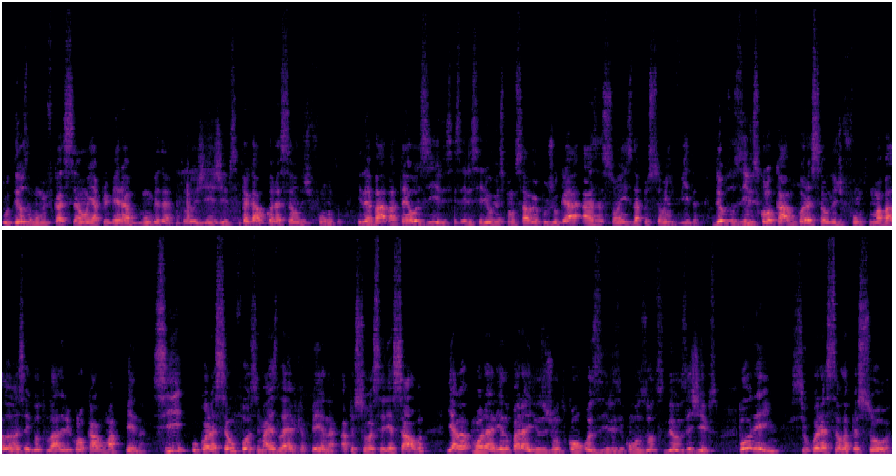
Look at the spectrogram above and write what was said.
o deus da mumificação e a primeira múmia da mitologia egípcia, pegava o coração do defunto e levava até Osíris. Ele seria o responsável por julgar as ações da pessoa em vida. Deus Osíris colocava o coração do defunto numa balança e do outro lado ele colocava uma pena. Se o coração fosse mais leve que a pena, a pessoa seria salva e ela moraria no paraíso junto com Osíris e com os outros deuses egípcios. Porém, se o coração da pessoa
